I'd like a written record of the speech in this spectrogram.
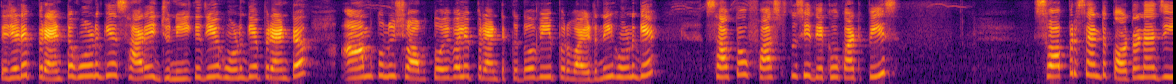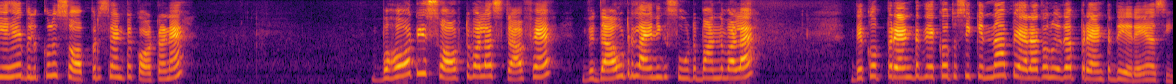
ਤੇ ਜਿਹੜੇ ਪ੍ਰਿੰਟ ਹੋਣਗੇ, ਸਾਰੇ ਯੂਨੀਕ ਜੇ ਹੋਣਗੇ ਪ੍ਰਿੰਟ ਆਮ ਤੁਹਾਨੂੰ ਸ਼ਾਪ ਤੋਂ ਇਹ ਵਾਲੇ ਪ੍ਰਿੰਟ ਕਦੋਂ ਵੀ ਪ੍ਰੋਵਾਈਡ ਨਹੀਂ ਹੋਣਗੇ। ਸਭ ਤੋਂ ਫਸਟ ਤੁਸੀਂ ਦੇਖੋ ਕੱਟ ਪੀਸ 100% ਕਾਟਨ ਹੈ ਜੀ ਇਹ, ਬਿਲਕੁਲ 100% ਕਾਟਨ ਹੈ। ਬਹੁਤ ਹੀ ਸੌਫਟ ਵਾਲਾ ਸਟਫ ਹੈ ਵਿਦਆਊਟ ਲਾਈਨਿੰਗ ਸੂਟ ਬਣਨ ਵਾਲਾ ਹੈ। ਦੇਖੋ ਪ੍ਰਿੰਟ ਦੇਖੋ ਤੁਸੀਂ ਕਿੰਨਾ ਪਿਆਰਾ ਤੁਹਾਨੂੰ ਇਹਦਾ ਪ੍ਰਿੰਟ ਦੇ ਰਹੇ ਹਾਂ ਅਸੀਂ।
